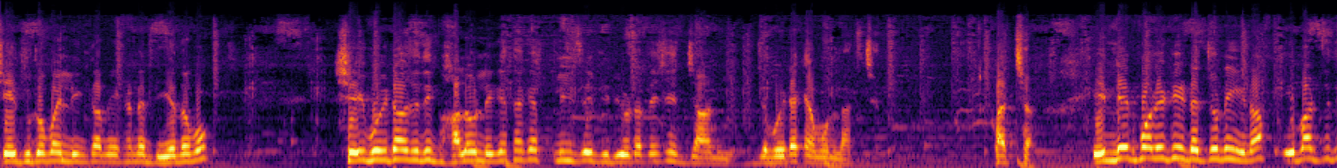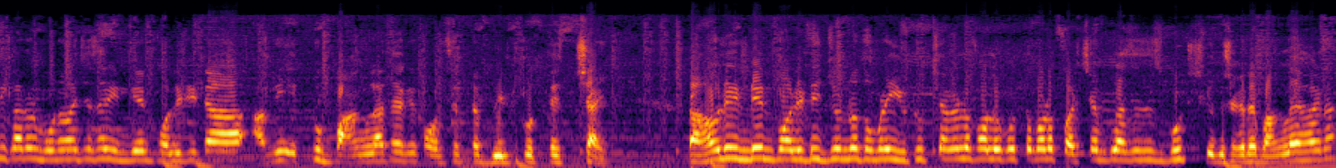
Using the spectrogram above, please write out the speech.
সেই দুটো বই লিঙ্ক আমি এখানে দিয়ে দেবো। সেই বইটাও যদি ভালো লেগে থাকে প্লিজ এই ভিডিওটাতে এসে জানিও যে বইটা কেমন লাগছে। আচ্ছা ইন্ডিয়ান পলিটি এটার জন্য ইনাফ এবার যদি কারোর মনে হয় যে, স্যার ইন্ডিয়ান পলিটিটা আমি একটু বাংলা থেকে কনসেপ্টটা বিল্ড করতে চাই, তাহলে ইন্ডিয়ান পলিটির জন্য তোমরা ইউটিউব চ্যানেলও ফলো করতে পারো। পার্সিয়াম ক্লাসেস ইজ গুড কিন্তু সেখানে বাংলায় হয় না।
